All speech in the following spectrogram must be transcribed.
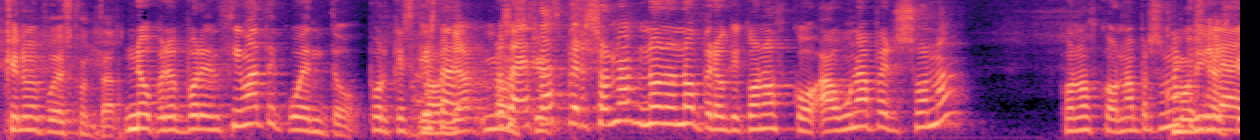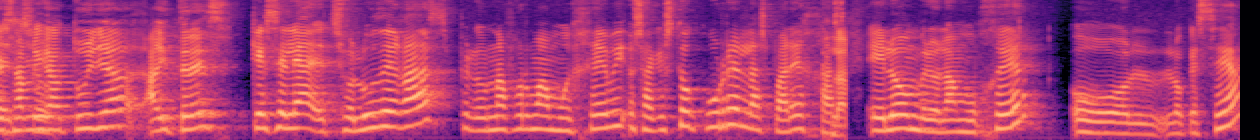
que no me puedes contar. No, pero por encima te cuento, porque es que, No, esta- ya- no, o sea, es que- estas personas, no, no, no, pero que conozco a una persona, conozco a una persona Como que se, le digas ha que es amiga tuya, hay tres. que se le ha hecho luz de gas, pero de una forma muy heavy, o sea, que esto ocurre en las parejas, el hombre o la mujer o lo que sea,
